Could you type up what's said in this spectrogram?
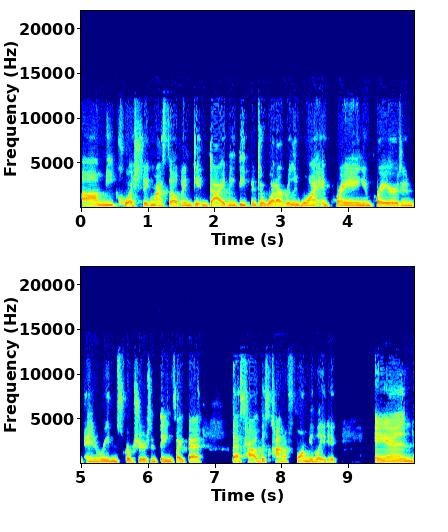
um, me questioning myself and get diving deep into what i really want and praying and prayers and, and reading scriptures and things like that. That's how this kind of formulated. And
